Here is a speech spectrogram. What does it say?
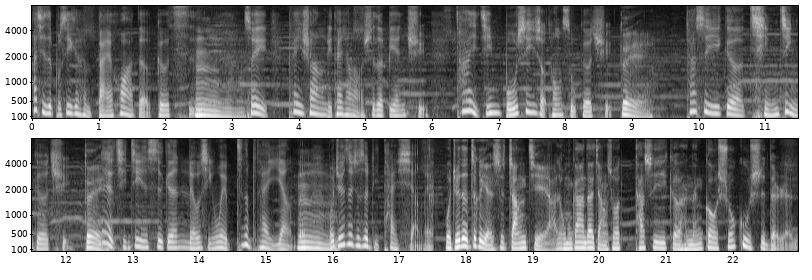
它其实不是一个很白话的歌词，嗯，所以配上李泰祥老师的编曲，它已经不是一首通俗歌曲，对，它是一个情境歌曲，对，那个情境是跟流行味真的不太一样的，嗯，我觉得这就是李泰祥，欸，哎，我觉得这个也是张姐啊，我们刚刚在讲说，她是一个很能够说故事的人，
